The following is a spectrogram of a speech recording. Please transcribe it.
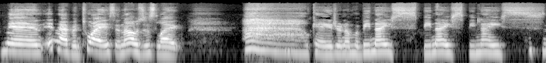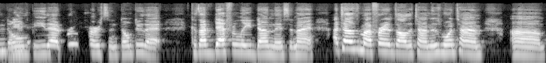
Man, it happened twice, and I was just like, ah, okay, Adrian, I'm gonna be nice, be nice, be nice. Don't be that rude person. Don't do that. Because I've definitely done this, and I I tell this to my friends all the time. There's one time, um,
